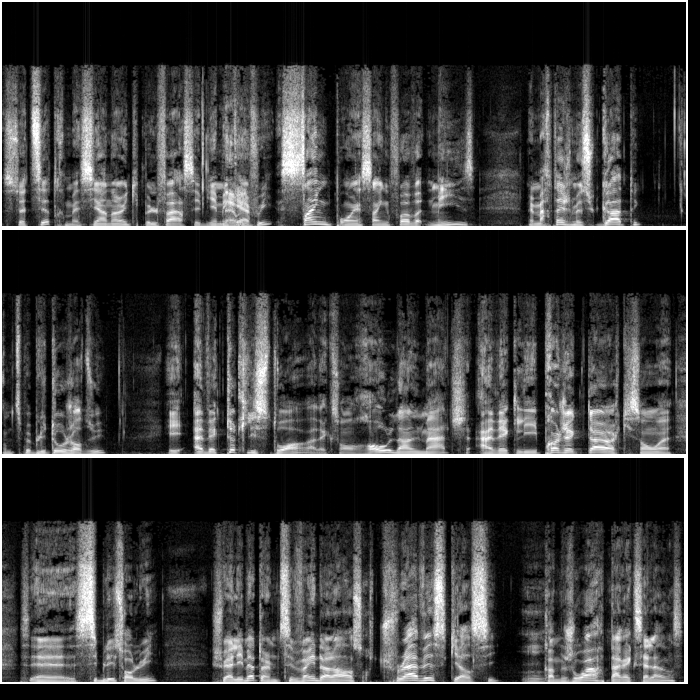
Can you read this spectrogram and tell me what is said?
ce titre, mais s'il y en a un qui peut le faire, c'est bien Ben McCaffrey. 5,5 fois votre mise. Mais Martin, je me suis gâté un petit peu plus tôt aujourd'hui. Et avec toute l'histoire, avec son rôle dans le match, avec les projecteurs qui sont euh, euh, ciblés sur lui, je suis allé mettre un petit 20$ sur Travis Kelsey Mm. comme joueur par excellence.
